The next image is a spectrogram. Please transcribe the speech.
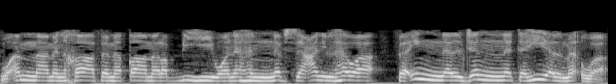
وأما من خاف مقام ربه ونهى النفس عن الهوى فإن الجنة هي المأوى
